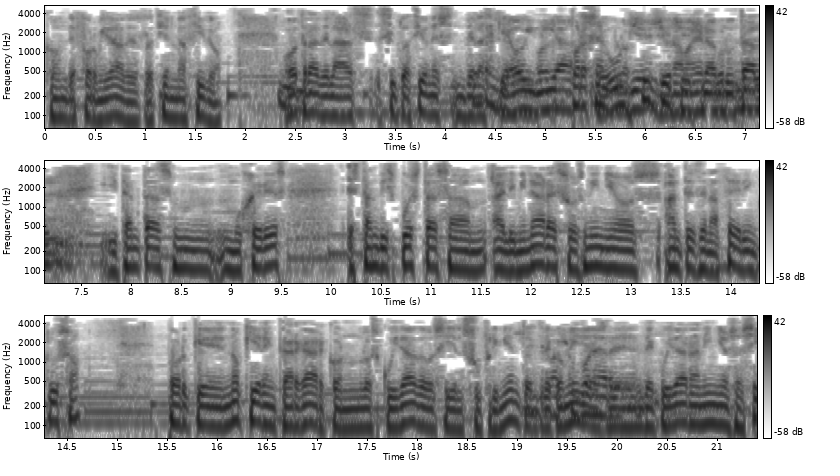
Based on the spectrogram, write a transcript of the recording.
con deformidades, recién nacido. Mm. Otra de las situaciones de las que hoy día se huye de una manera brutal y tantas mujeres están dispuestas a, a eliminar a esos niños antes de nacer incluso porque no quieren cargar con los cuidados y el sufrimiento, entre comillas, de, cuidar a niños así,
